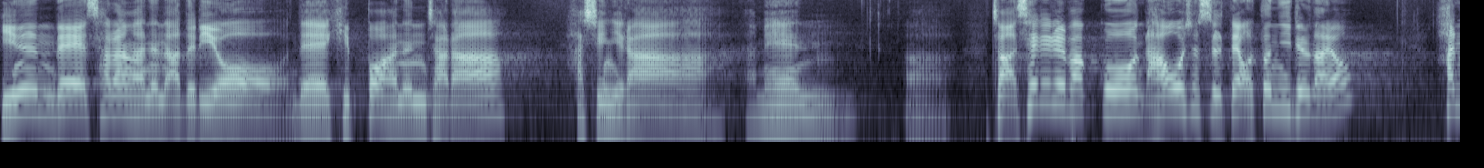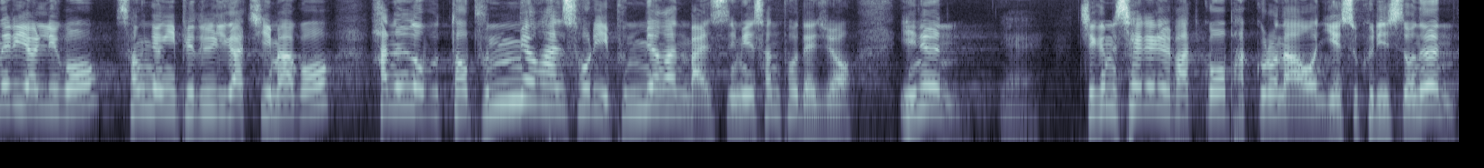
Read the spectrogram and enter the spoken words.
이는 내 사랑하는 아들이요 내 기뻐하는 자라 하시니라 아멘. 아, 자, 세례를 받고 나오셨을 때 어떤 일이 일어나요? 하늘이 열리고 성령이 비둘기 같이 임하고 하늘로부터 분명한 소리, 분명한 말씀이 선포되죠. 이는 예, 지금 세례를 받고 밖으로 나온 예수 그리스도는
